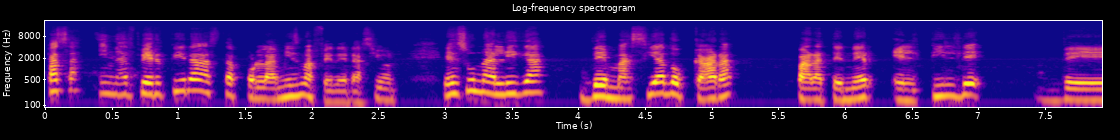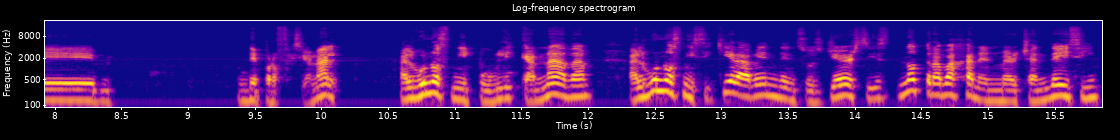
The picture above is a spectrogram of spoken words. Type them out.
pasa inadvertida hasta por la misma federación. Es una liga demasiado cara para tener el tilde de, de profesional. Algunos ni publican nada, algunos ni siquiera venden sus jerseys, no trabajan en merchandising,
